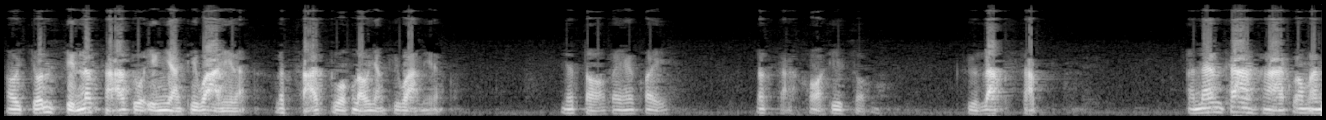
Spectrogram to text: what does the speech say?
เอาจนศีลรักษาตัวเองอย่างที่ว่านี่แหละรักษาตัวของเราอย่างที่ว่านี่แหละเนี่ยต่อไปค่อยๆรักษาข้อที่สองคือรักทรัพย์ อันนั้นถ้าหากว่ามัน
